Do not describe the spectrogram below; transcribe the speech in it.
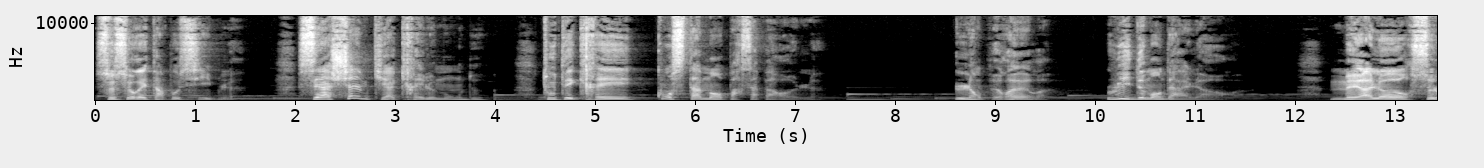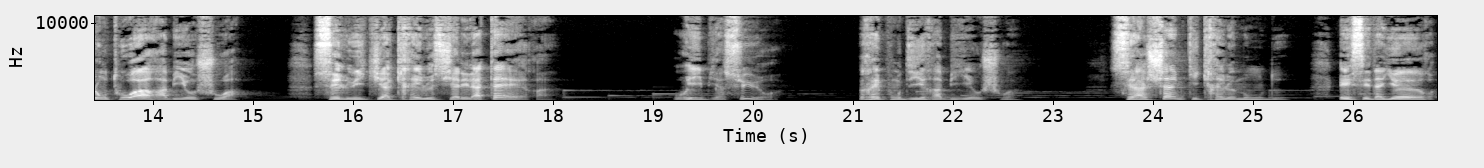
Ce serait impossible. C'est Hachem qui a créé le monde. Tout est créé constamment par sa parole. L'empereur lui demanda alors. Mais alors, selon toi, Rabbi Yoshua, c'est lui qui a créé le ciel et la terre? Oui, bien sûr, répondit Rabbi Yehoshua. C'est Hachem qui crée le monde. Et c'est d'ailleurs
